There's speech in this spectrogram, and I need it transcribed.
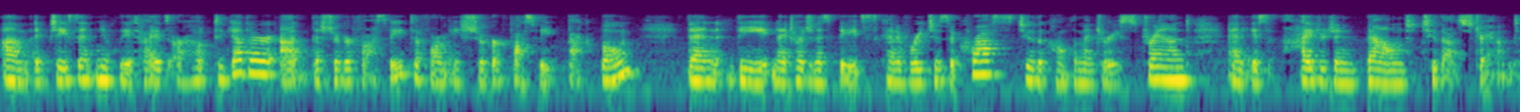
um, adjacent nucleotides are hooked together at the sugar phosphate to form a sugar phosphate backbone. Then the nitrogenous base kind of reaches across to the complementary strand and is hydrogen bound to that strand.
